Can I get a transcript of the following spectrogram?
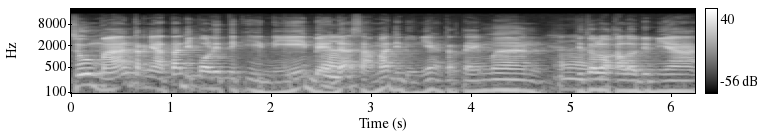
Cuman ternyata di politik ini beda sama di dunia entertainment. Gitu loh kalau dunia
